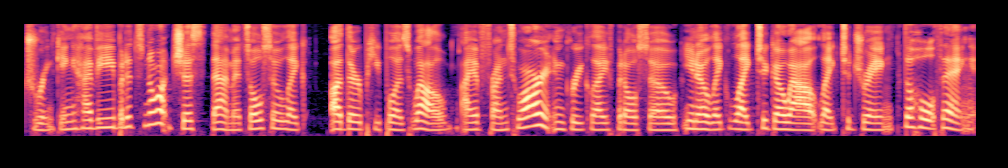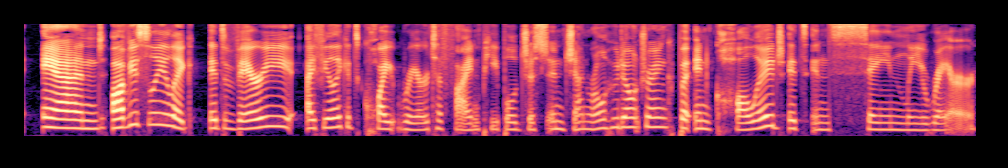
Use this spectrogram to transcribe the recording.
drinking heavy, but it's not just them. It's also like other people as well. I have friends who aren't in Greek life, but also, you know, like like to go out, like to drink, the whole thing. And obviously, like, it's very, I feel like it's quite rare to find people just in general who don't drink, but in college, it's insanely rare.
